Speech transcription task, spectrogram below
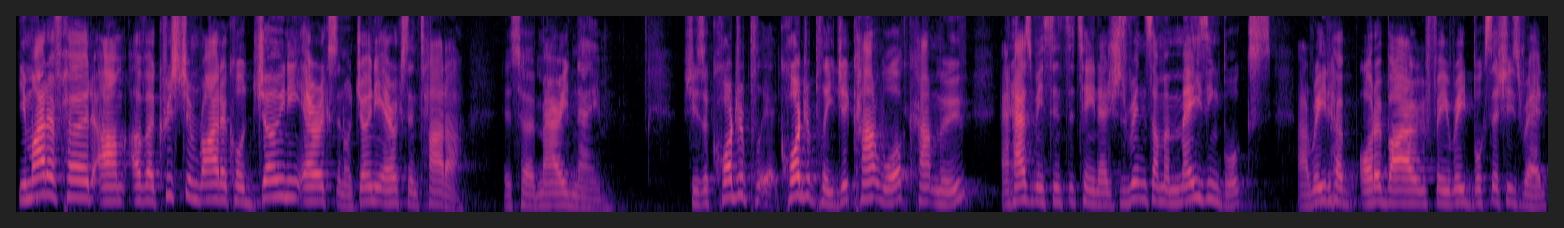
You might have heard um, of a Christian writer called Joni Eareckson, or Joni Eareckson Tada is her married name. She's a quadruple- quadriplegic, can't walk, can't move, and has been since the teenage. She's written some amazing books. Uh, read her autobiography, read books that she's read.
